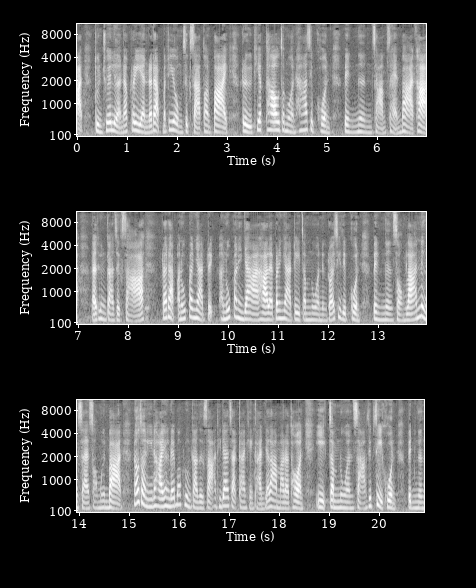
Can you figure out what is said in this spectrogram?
าท ทุนช่วยเหลือนักเรียนระดับมัธยมศึกษาตอนปลาย หรือเทียบเท่าจำนวน 50 คน เป็นเงิน 300,000 บาทค่ะ และทุนการศึกษา ระดับอนุปัญญาตรีอนุปริญญาค่ะและปริญญาตรีจำนวน 140 คน เป็นเงิน2ล้าน1 2 0 0 0 0 บาท นอกจากนี้นะคะยังได้มอบทุนการศึกษาที่ได้จากการแข่งขันยะลามาราธอนอีกจำนวน 34 คน เป็นเงิน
